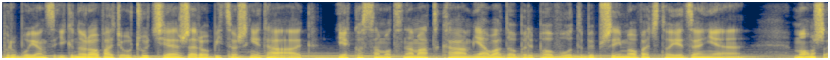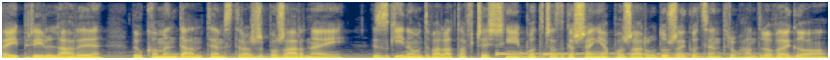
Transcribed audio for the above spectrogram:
próbując ignorować uczucie, że robi coś nie tak. Jako samotna matka miała dobry powód, by przyjmować to jedzenie. Mąż April, Larry, był komendantem straży pożarnej. Zginął dwa lata wcześniej podczas gaszenia pożaru dużego centrum handlowego.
